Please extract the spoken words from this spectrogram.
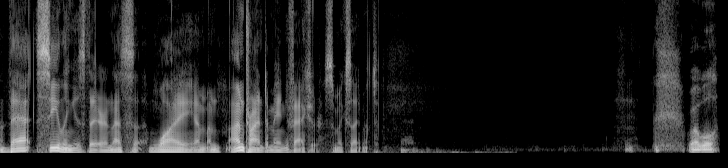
that ceiling is there, and that's why I'm I'm I'm trying to manufacture some excitement. Well, we'll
